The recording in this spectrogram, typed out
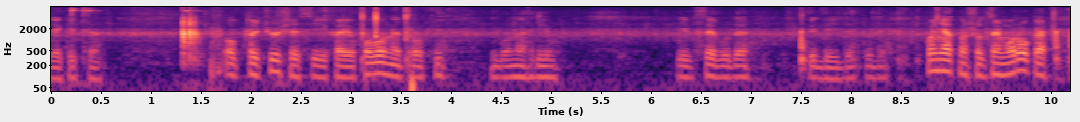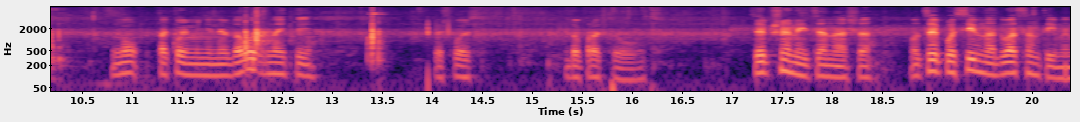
як і це. Обточу зараз і хай охолоне трохи, бо нагрів. І все буде підійде туди. Понятно, що це морока. Ну, такої мені не вдалося знайти. Прийшлось допрацьовувати. Це пшениця наша. Оце посів на 2 см.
